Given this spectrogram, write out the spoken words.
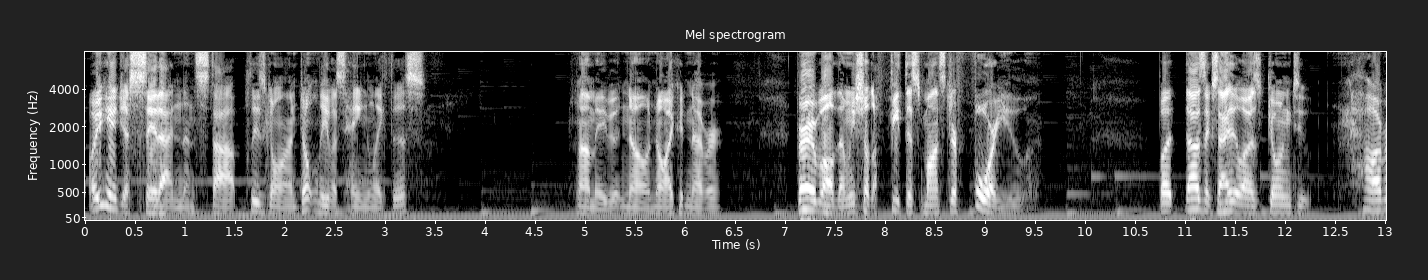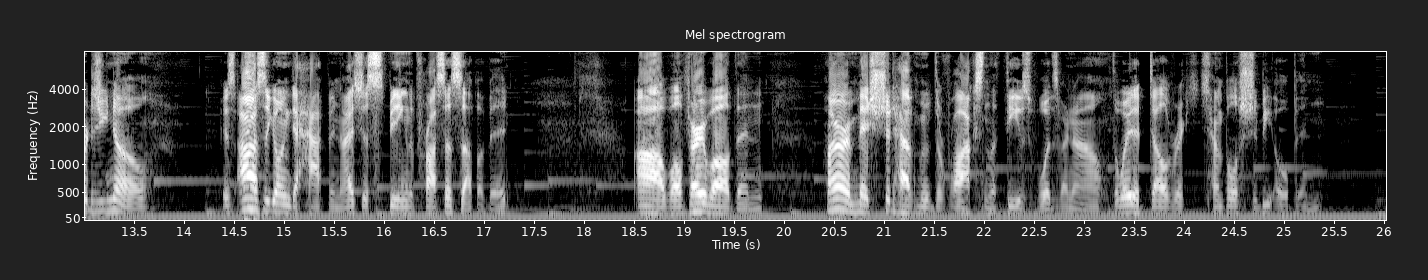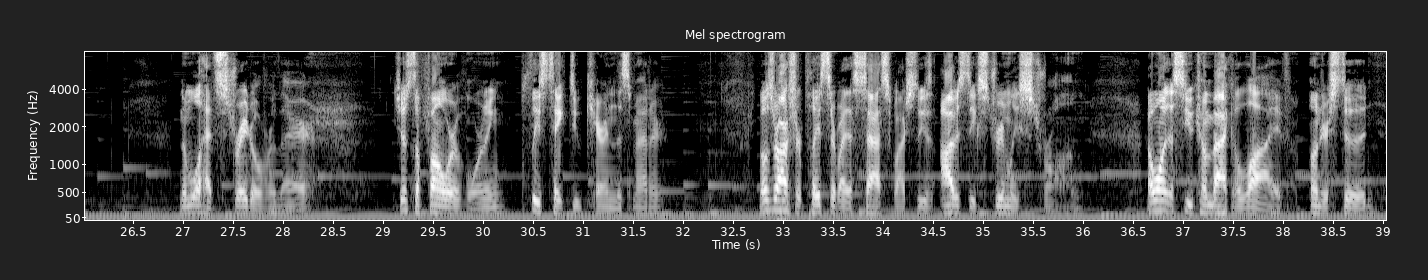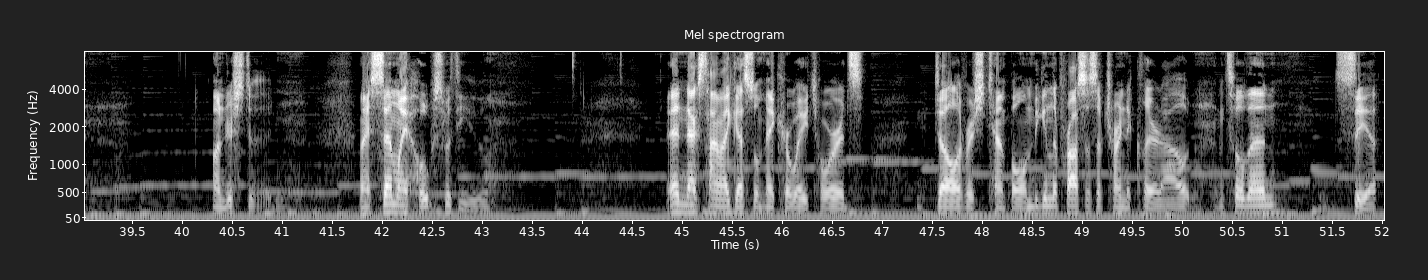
Oh, you can't just say that and then stop. Please go on. Don't leave us hanging like this. Ah, maybe. No, no, I could never. Very well, then. We shall defeat this monster for you. But that was exactly what I was going to... However, did you know? It's obviously going to happen. I was just speeding the process up a bit. Ah, well, very well then. Hunter and Mitch should have moved the rocks in the Thieves' Woods by now. The way to Deldrick Temple should be open. Then we'll head straight over there. Just a final word of warning. Please take due care in this matter. Those rocks are placed there by the Sasquatch, so he's obviously extremely strong. I want to see you come back alive. Understood? Understood. And I send my hopes with you. And next time, I guess we'll make our way towards Deldrick Temple and begin the process of trying to clear it out. Until then, see ya.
